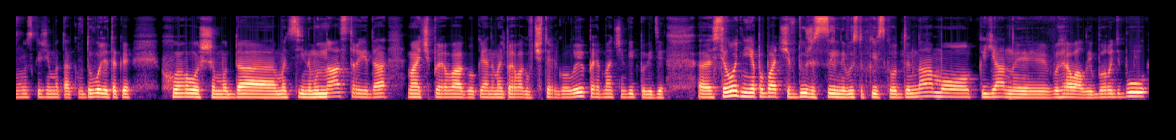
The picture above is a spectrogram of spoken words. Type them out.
ну, скажімо так, в доволі таки хорошому да, емоційному настрої. Да, маючи перевагу, кияни мають перевагу в 4 голи перед матчем відповіді. Е, Сьогодні я побачив дуже сильний виступ київського Динамо. Кияни вигравали боротьбу.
